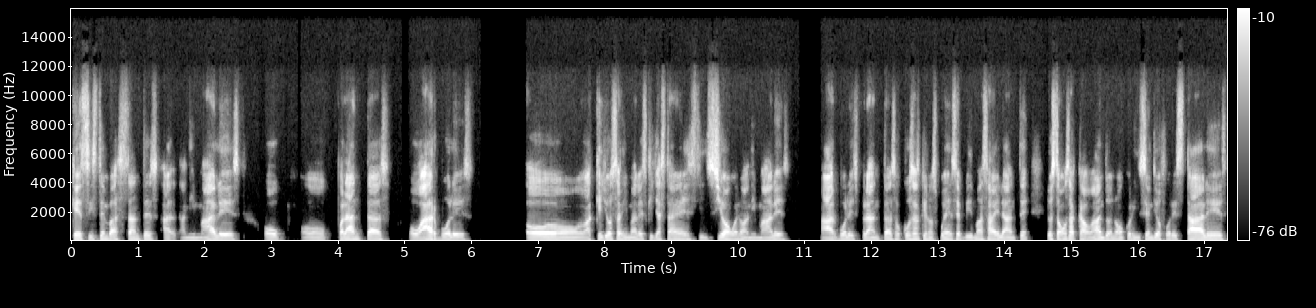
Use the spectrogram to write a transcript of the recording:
que existen bastantes animales o, o plantas o árboles o aquellos animales que ya están en extinción, bueno, animales árboles, plantas o cosas que nos pueden servir más adelante, lo estamos acabando, ¿no? Con incendios forestales,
